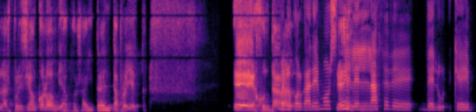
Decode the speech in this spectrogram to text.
La exposición Colombia, pues hay 30 proyectos. Eh, juntar Bueno, al- colgaremos ¿Eh? el enlace de, de que,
